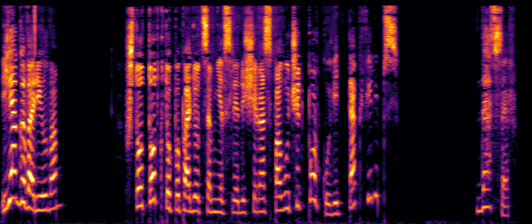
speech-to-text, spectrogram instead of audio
Я говорил вам, что тот, кто попадется мне в следующий раз, получит порку, ведь так, Филлипс? Да, сэр.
